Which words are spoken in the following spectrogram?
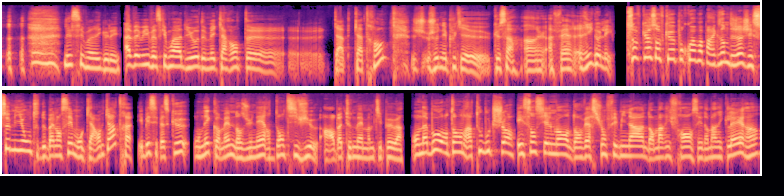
Laissez-moi rigoler. Ah ben oui, parce que moi, du haut de mes 44 4 ans, je, je n'ai plus que, que ça hein, à faire rigoler. Sauf que, sauf que, pourquoi moi, par exemple, déjà, j'ai semi-honte de balancer mon 44 Eh ben, c'est parce que on est quand même dans une ère d'anti-vieux. Ah, bah, tout de même, un petit peu. hein. On a beau entendre à tout bout de champ, essentiellement dans version féminin, dans Marie-France et dans Marie-Claire, hein,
